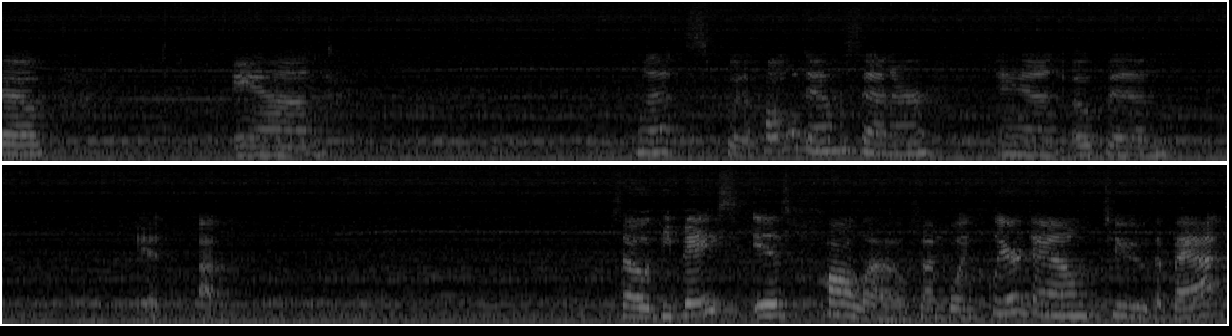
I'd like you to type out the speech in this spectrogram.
There we go. And let's put a hole down the center and open it up. So the base is hollow, so I'm going clear down to the bat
